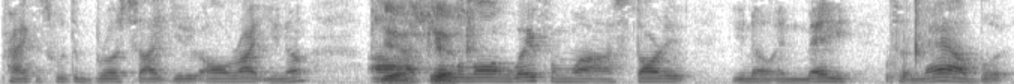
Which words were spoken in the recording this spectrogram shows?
practice with the brush so I get it all right. You know, uh, Yes, I came yes. a long way from when I started. You know, in May to now, but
